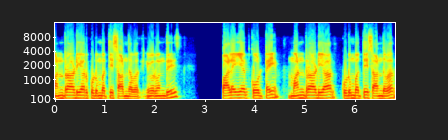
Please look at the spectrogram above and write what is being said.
மன்றாடியார் குடும்பத்தை சார்ந்தவர். இவர் வந்து பழைய கோட்டை மன்றாடியார் குடும்பத்தை சார்ந்தவர்.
